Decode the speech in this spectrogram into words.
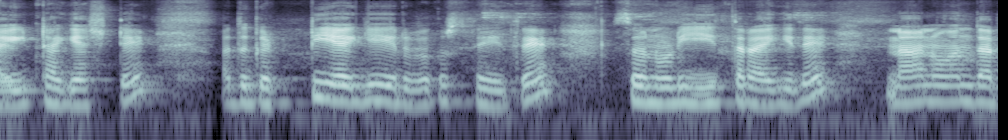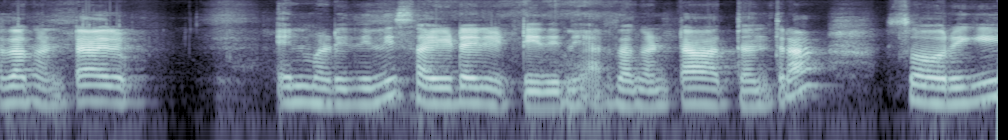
ಲೈಟಾಗಿ ಅಷ್ಟೇ. ಅದು ಗಟ್ಟಿಯಾಗೇ ಇರಬೇಕು ಸ್ನೇಹಿತರೆ. ಸೊ ನೋಡಿ ಈ ಥರ ಆಗಿದೆ. ನಾನು ಒಂದು ಅರ್ಧ ಗಂಟೆ ಏನು ಮಾಡಿದ್ದೀನಿ ಸೈಡಲ್ಲಿ ಇಟ್ಟಿದ್ದೀನಿ. ಅರ್ಧ ಗಂಟೆ ಆದ ನಂತರ ಸೊ ಅವರಿಗೆ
